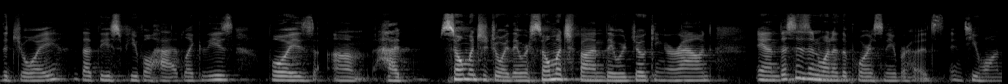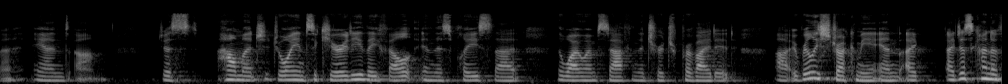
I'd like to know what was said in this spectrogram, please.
the joy that these people had. Like these boys um, had so much joy. They were so much fun. They were joking around. And this is in one of the poorest neighborhoods in Tijuana. And um, just how much joy and security they felt in this place that the YWAM staff and the church provided uh, it really struck me, and I, I just kind of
